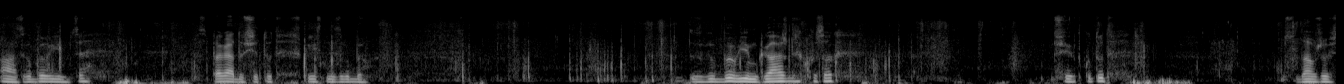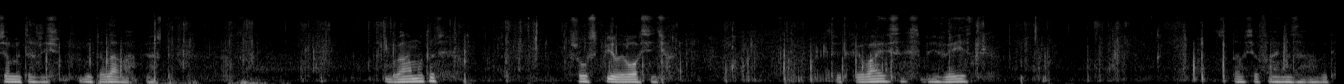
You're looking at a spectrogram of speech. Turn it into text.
А, зробив їм це. Спереду ще тут скрізь не зробив. Зробив їм гражди кусок. Фіртку тут. Сюди вже все металева гражда. Браму тут. Що успіли осінь. Тут відкривається собі виїзд. Сюди все файно загородити.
